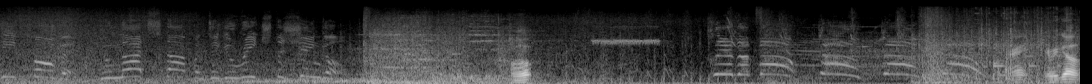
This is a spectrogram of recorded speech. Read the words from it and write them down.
keep moving. Do not stop until you reach the shingle. Oh. Clear the boat! Go! Go! Go! Alright, here we go.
